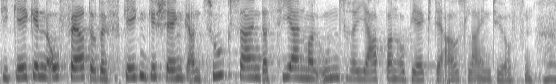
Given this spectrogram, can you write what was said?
die Gegenofferte oder das Gegengeschenk an Zug sein, dass Sie einmal unsere Japan-Objekte ausleihen dürfen. Ah,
